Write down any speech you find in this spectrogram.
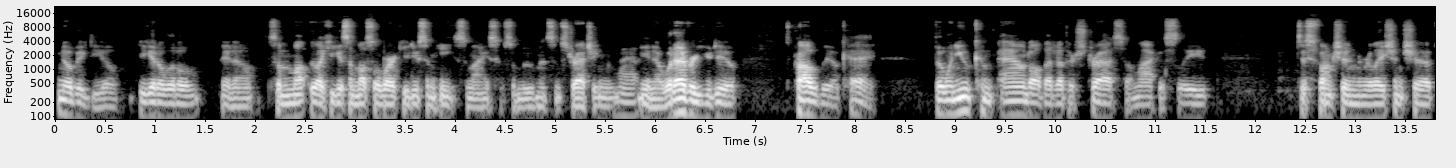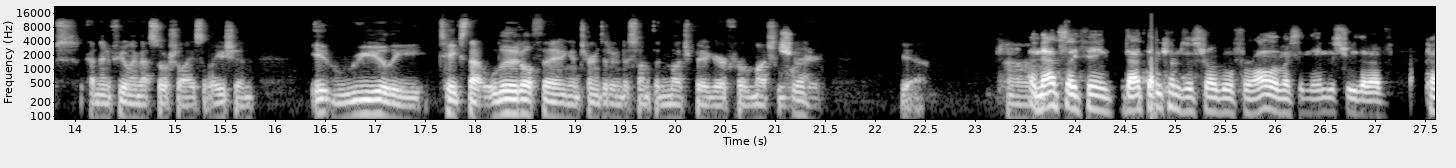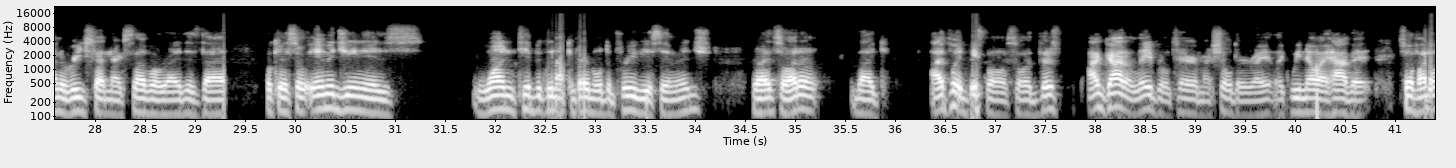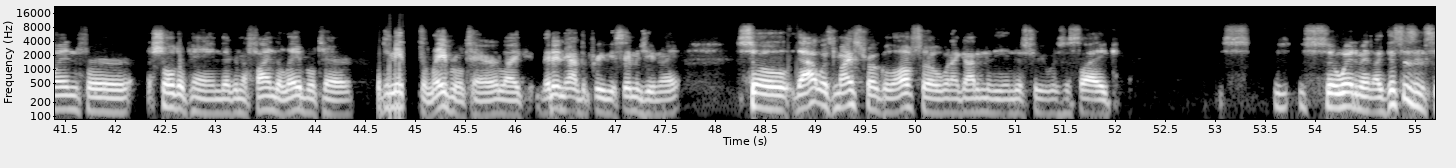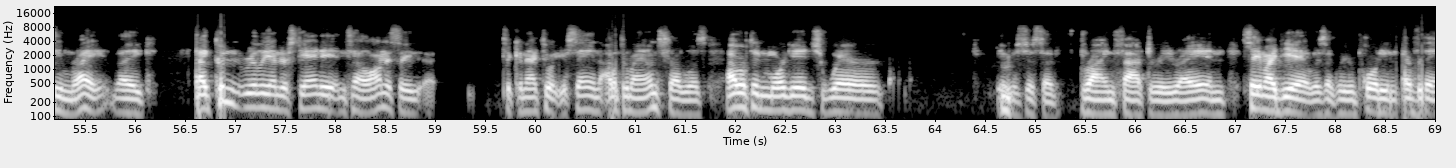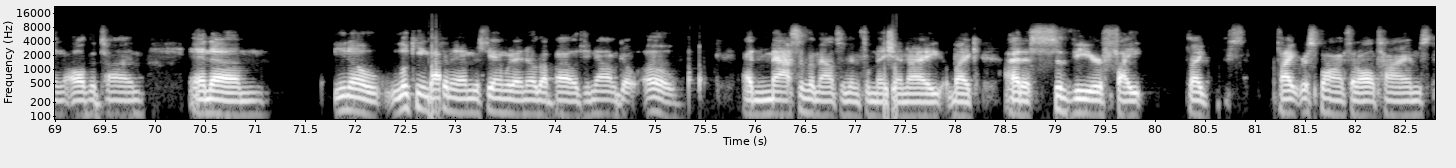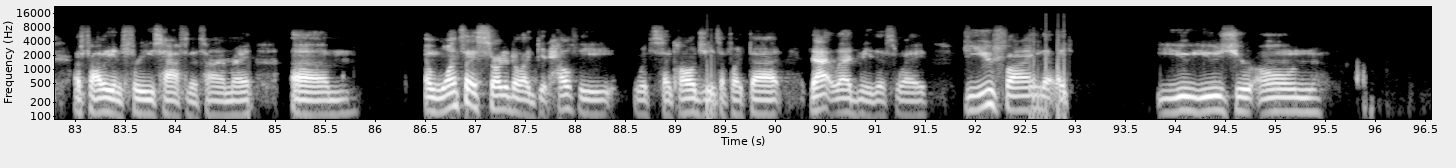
no big deal you get a little you know some like you get some muscle work you do some heat some ice some movement some stretching right. you know whatever you do it's probably okay but when you compound all that other stress and lack of sleep dysfunction relationships and then feeling that social isolation it really takes that little thing and turns it into something much bigger for much longer sure. yeah um, and that's, I think, that that becomes a struggle for all of us in the industry that have kind of reached that next level, right? Is that okay? So imaging is one typically not comparable to previous image, right? So I don't like I played baseball, so there's I've got a labral tear in my shoulder, right? Like we know I have it. So if I go in for shoulder pain, they're gonna find the labral tear. But to me, it's a labral tear. Like they didn't have the previous imaging, right? So that was my struggle also when I got into the industry was just like so wait a minute like this doesn't seem right like i couldn't really understand it until honestly to connect to what you're saying i went through my own struggles. I worked in mortgage where it was just a grind factory right? And same idea it was like we were reporting everything all the time. And um you know looking back and I understand what i know about biology now i go oh i had massive amounts of inflammation. I like i had a severe fight like fight response at all times. I was probably in freeze half of the time, right? Um, and once I started to like get healthy with psychology and stuff like that, that led me this way. Do you find that like you use your own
